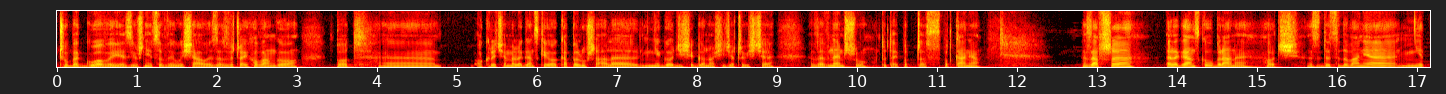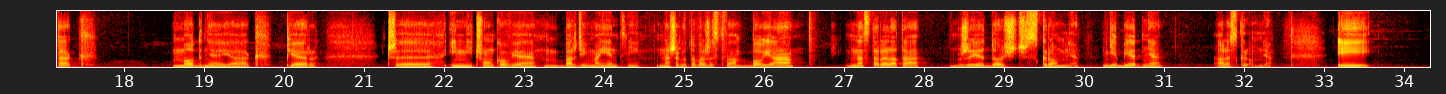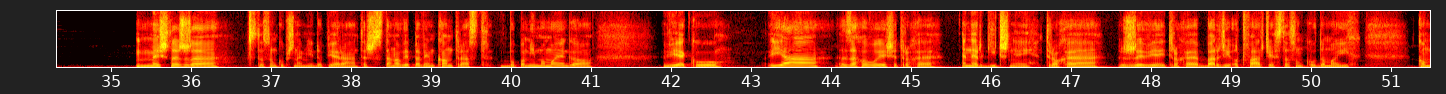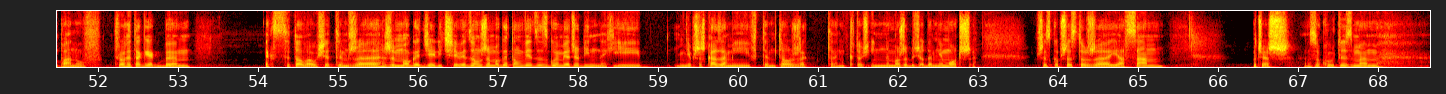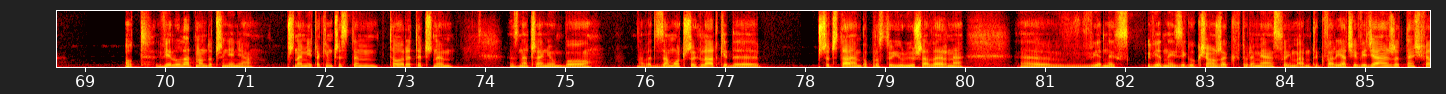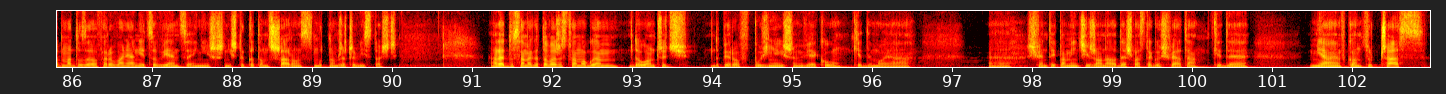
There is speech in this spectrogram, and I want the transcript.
czubek głowy jest już nieco wyłysiały. Zazwyczaj chowam go pod e, okryciem eleganckiego kapelusza, ale nie godzi się go nosić oczywiście we wnętrzu, tutaj podczas spotkania. Zawsze elegancko ubrany, choć zdecydowanie nie tak modnie jak Pierre czy inni członkowie bardziej majętni naszego towarzystwa, bo ja na stare lata żyję dość skromnie. Nie biednie, ale skromnie. I myślę, że w stosunku przynajmniej do Piera też stanowię pewien kontrast, bo pomimo mojego wieku ja zachowuję się trochę energiczniej, trochę żywiej, trochę bardziej otwarcie w stosunku do moich kompanów. Trochę tak jakbym ekscytował się tym, że, że mogę dzielić się wiedzą, że mogę tą wiedzę zgłębiać od innych i nie przeszkadza mi w tym to, że ten ktoś inny może być ode mnie młodszy. Wszystko przez to, że ja sam, chociaż z okultyzmem od wielu lat mam do czynienia, przynajmniej takim czystym teoretycznym znaczeniu, bo nawet za młodszych lat, kiedy przeczytałem po prostu Juliusza Verne e, w, jednych z, w jednej z jego książek, które miałem w swoim antykwariacie, wiedziałem, że ten świat ma do zaoferowania nieco więcej niż, niż tylko tą szarą, smutną rzeczywistość. Ale do samego towarzystwa mogłem dołączyć dopiero w późniejszym wieku, kiedy moja e, świętej pamięci żona odeszła z tego świata, kiedy miałem w końcu czas,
